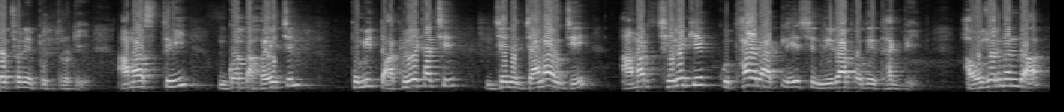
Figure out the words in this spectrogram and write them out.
বছরের পুত্রটি। আমার স্ত্রী গতা হয়েছেন। তুমি ঠাকুরের কাছে জেনে জানাও যে আমার ছেলেকে কোথায় রাখলে সে নিরাপদে থাকবে? হাউজরম্যানরা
